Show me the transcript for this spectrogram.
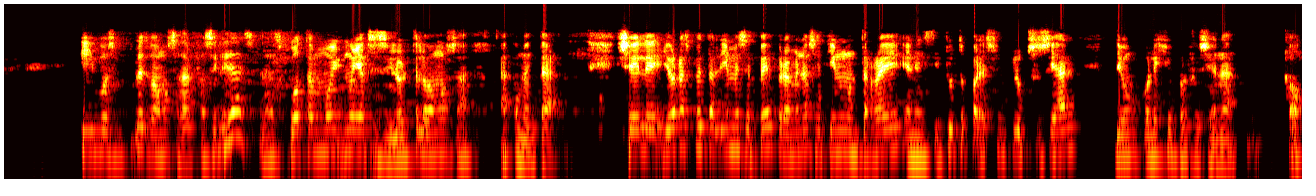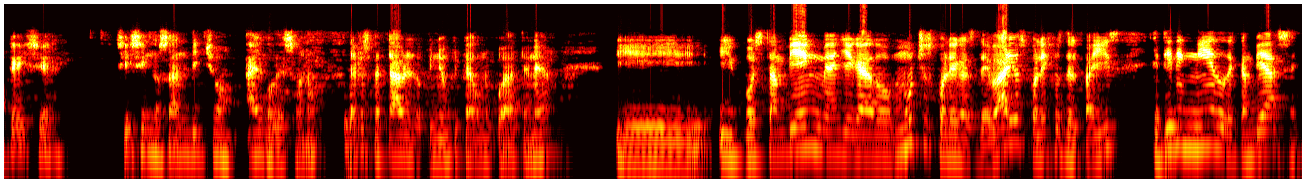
Y pues les vamos a dar facilidades, las cuotas muy, muy accesibles, ahorita lo vamos a, comentar. Shele, yo respeto al IMSP, pero al menos aquí en Monterrey el instituto parece un club social de un colegio profesional. Ok, Shele. Sí, sí, nos han dicho algo de eso, ¿no? Es respetable la opinión que cada uno pueda tener. Y, pues también me han llegado muchos colegas de varios colegios del país que tienen miedo de cambiarse.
